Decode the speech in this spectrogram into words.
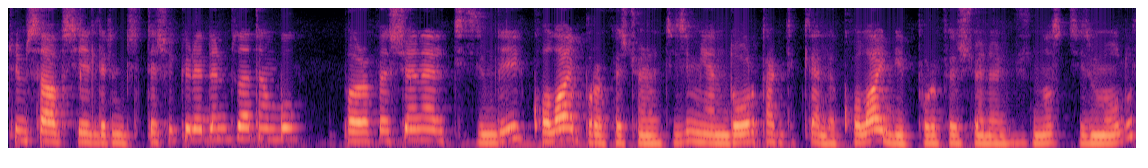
Tüm tavsiyelerin için teşekkür ederim. Zaten bu profesyonel çizim değil, kolay profesyonel çizim. Yani doğru taktiklerle kolay bir profesyonel yüz nasıl çizimi olur.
